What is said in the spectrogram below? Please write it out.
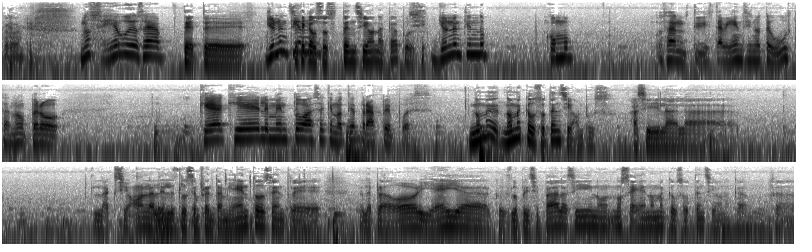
perdón. No sé, güey, o sea, Te, te, yo no entiendo. te causó tensión acá, pues. Sí, yo no entiendo cómo. O sea, está bien si no te gusta, ¿no? Pero. ¿qué, ¿Qué elemento hace que no te atrape, pues? No me, no me causó tensión, pues. Así la, la, la acción, la- los enfrentamientos entre el depredador y ella, que es lo principal, así, no, no sé, no me causó tensión acá. O sea,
